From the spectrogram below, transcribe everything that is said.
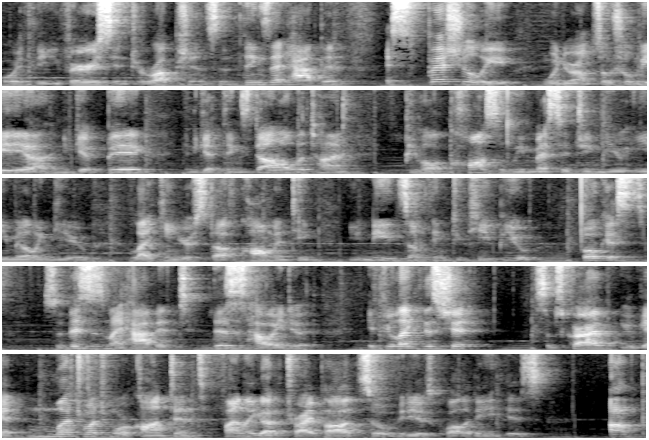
or the various interruptions and things that happen, especially when you're on social media and you get big and you get things done all the time. People are constantly messaging you, emailing you, liking your stuff, commenting. You need something to keep you focused. So this is my habit. This is how I do it. If you like this shit, subscribe. You get much, much more content. Finally got a tripod, so videos quality is up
